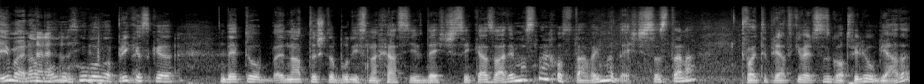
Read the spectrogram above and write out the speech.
Има една много хубава приказка, дето една тъща буди снаха си в 10 часа и казва, аде ма снаха остава, има 10 часа стана. Твоите приятелки вече са сготвили обяда.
